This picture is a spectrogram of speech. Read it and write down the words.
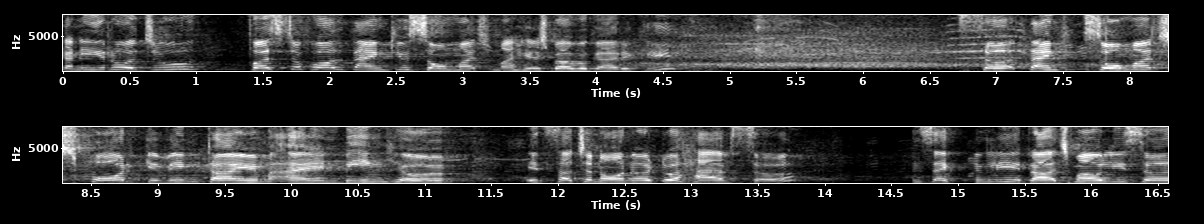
కానీ ఈరోజు first of all thank you so much Mahesh Babu గారికి. So thank you so much for giving time and being here it's such an honour to have sir secondly Rajamouli sir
